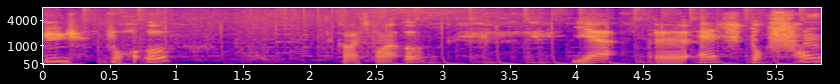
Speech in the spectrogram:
U pour haut, ça correspond à haut. Il y a F pour front,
